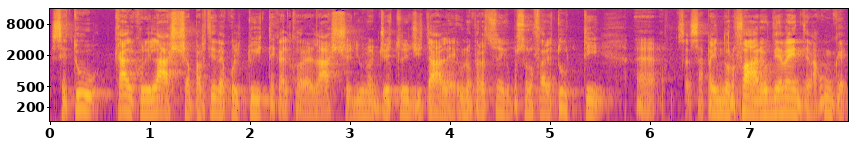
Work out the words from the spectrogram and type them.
se tu calcoli l'hash a partire da quel tweet, calcolare l'hash di un oggetto digitale è un'operazione che possono fare tutti, eh, sapendolo fare ovviamente, ma comunque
